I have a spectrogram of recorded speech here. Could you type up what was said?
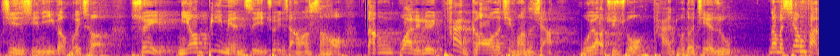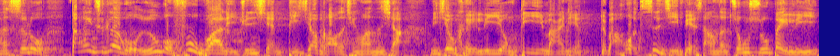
进行一个回撤。所以你要避免自己追涨的时候，当乖离率太高的情况之下，不要去做太多的介入。那么相反的思路，当一只个股如果负乖离均线比较高的情况之下，你就可以利用第一买点，对吧？或次级别上的中枢背离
